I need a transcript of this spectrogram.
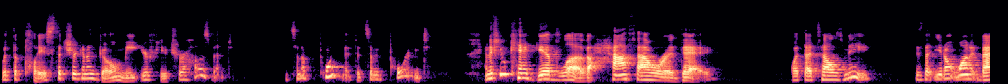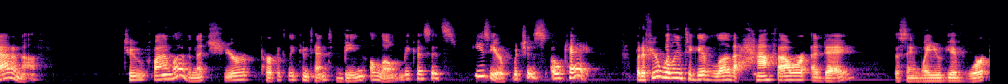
with the place that you're going to go meet your future husband. It's an appointment, it's important. And if you can't give love a half hour a day, what that tells me is that you don't want it bad enough to find love and that you're perfectly content being alone because it's easier, which is okay. But if you're willing to give love a half hour a day, the same way you give work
